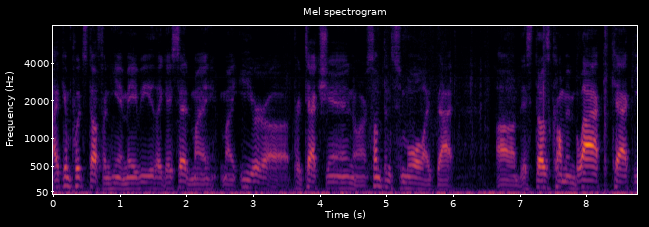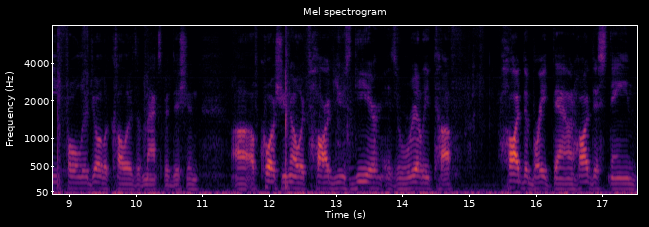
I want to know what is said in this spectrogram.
I can put stuff in here. Maybe, like I said, my my ear uh, protection or something small like that. Um, this does come in black, khaki, foliage, all the colors of Maxpedition. Uh, of course, you know it's hard use gear. It's really tough, hard to break down, hard to stain,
